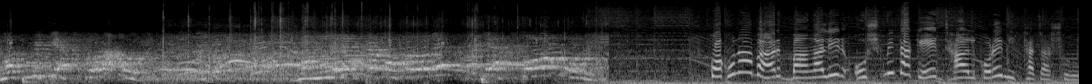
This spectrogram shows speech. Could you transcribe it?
और তুমি ত্যাগ করা করবে আবার বাঙালির অস্মিতাকে ঢাল করে মিথ্যাচার শুরু।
